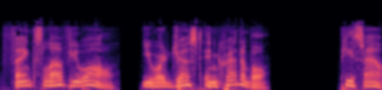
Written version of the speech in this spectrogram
Thanks love you all, you are just incredible. Peace out.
